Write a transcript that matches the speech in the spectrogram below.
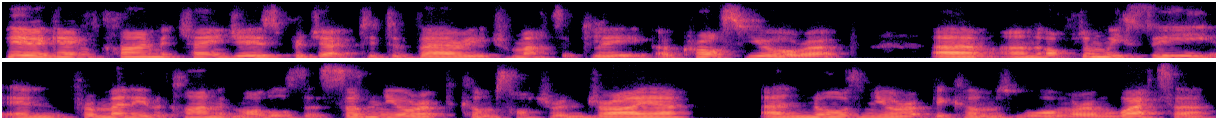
here again, climate change is projected to vary dramatically across Europe. Um, and often we see in from many of the climate models that Southern Europe becomes hotter and drier and Northern Europe becomes warmer and wetter.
